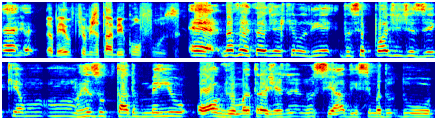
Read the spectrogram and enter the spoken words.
É, também o filme já tá meio confuso. É, na verdade, aquilo ali, você pode dizer que é um, um resultado meio óbvio, uma tragédia anunciada em cima do, do,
